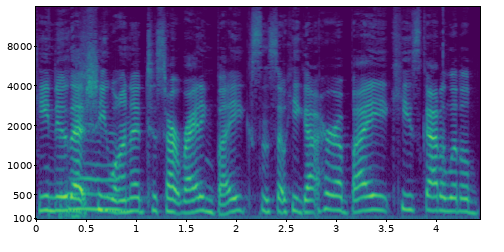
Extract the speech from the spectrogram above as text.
He knew that she wanted to start riding bikes, and so he got her a bike. He's got a little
